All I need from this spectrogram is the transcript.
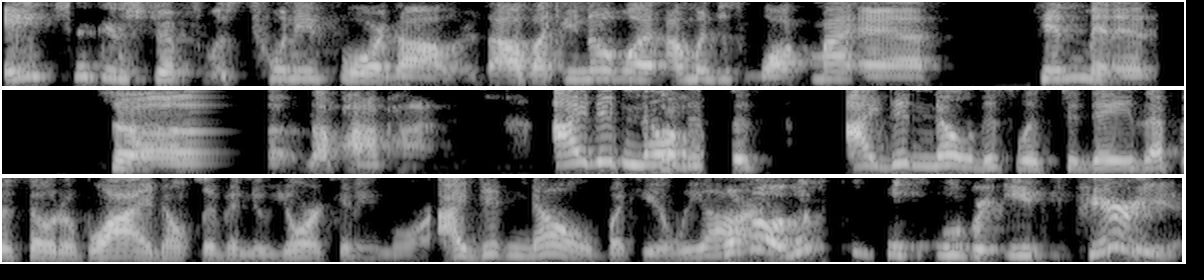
Eight chicken strips was $24. I was like, you know what? I'm gonna just walk my ass 10 minutes to the Popeyes. I didn't know so, this was I didn't know this was today's episode of Why I Don't Live in New York Anymore. I didn't know, but here we are. Well, no, this is just Uber Eats, period.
